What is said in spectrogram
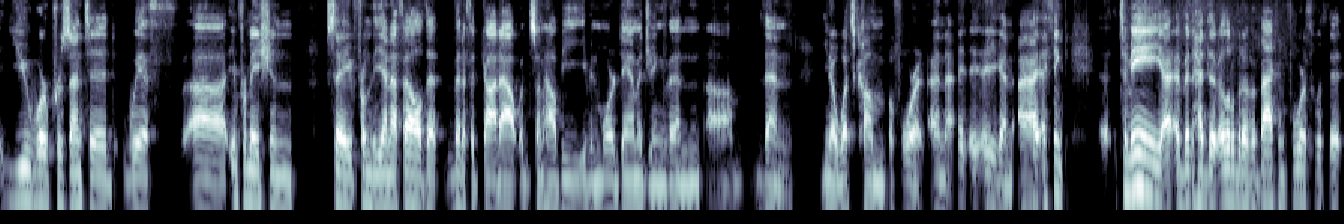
you were presented with uh, information, say, from the NFL that that if it got out would somehow be even more damaging than um, than you know what's come before it. And uh, again, I, I think uh, to me, I've had a little bit of a back and forth with it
